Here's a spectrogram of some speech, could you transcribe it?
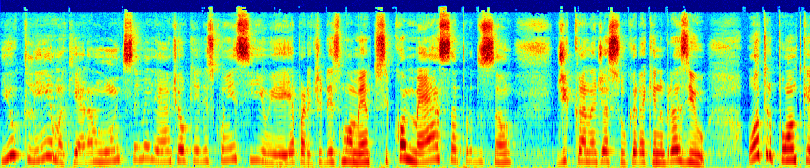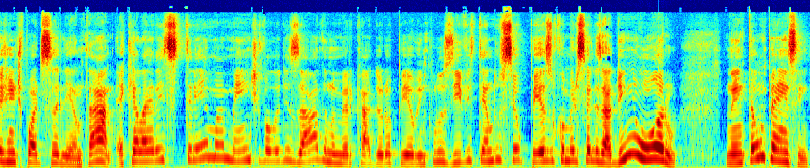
e o clima, que era muito semelhante ao que eles conheciam. E aí, a partir desse momento, se começa a produção de cana-de-açúcar aqui no Brasil. Outro ponto que a gente pode salientar é que ela era extremamente valorizada no mercado europeu, inclusive tendo seu peso comercializado em ouro. Né? Então pensem,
